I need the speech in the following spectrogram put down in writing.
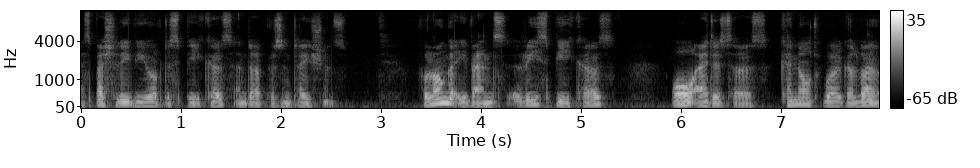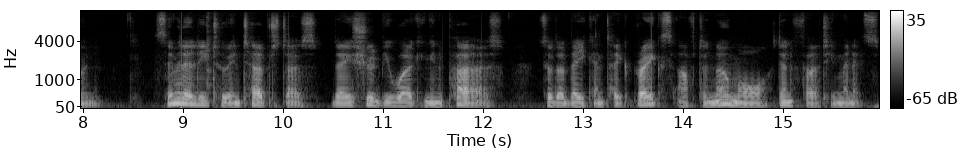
especially view of the speakers and their presentations. For longer events, re-speakers or editors cannot work alone. Similarly to interpreters, they should be working in pairs so that they can take breaks after no more than 30 minutes.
